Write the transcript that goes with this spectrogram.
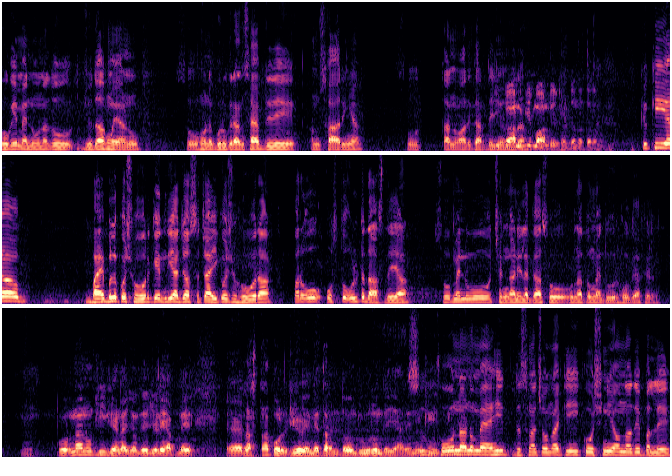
ਹੋ ਗਏ ਮੈਨੂੰ ਉਹਨਾਂ ਤੋਂ ਜੁਦਾ ਹੋਇਆਂ ਨੂੰ। ਸੋ ਹੁਣ ਗੁਰੂ ਗ੍ਰੰਥ ਸਾਹਿਬ ਦੇ ਅਨੁਸਾਰ ਹੀ ਆ। ਧੰਨਵਾਦ ਕਰਦੇ ਜੀ ਉਹਨਾਂ ਕਾਰਨ ਦਾ। ਕੀ ਮੰਨਦੇ ਹੋ ਛੱਡਣ ਦਾ ਧਰਮ? ਕਿਉਂਕਿ ਅ, ਬਾਈਬਲ ਕੁਝ ਹੋਰ ਕਹਿੰਦੀ ਆ ਜਾਂ ਸਚਾਈ ਕੁਝ ਹੋਰ ਆ ਪਰ ਉਹ ਉਸ ਤੋਂ ਉਲਟ ਦੱਸਦੇ ਆ। ਸੋ ਮੈਨੂੰ ਉਹ ਚੰਗਾ ਨਹੀਂ ਲੱਗਾ ਸੋ ਉਹਨਾਂ ਤੋਂ ਮੈਂ ਦੂਰ ਹੋ ਗਿਆ ਫਿਰ। ਹੋਰਨਾਂ ਨੂੰ ਕੀ ਕਹਿਣਾ ਚਾਹੁੰਦੇ ਹੋ? ਜਿਹੜੇ ਆਪਣੇ ਅਹ, ਰਸਤਾ ਭੁੱਲ ਗਏ ਹੋਏ ਨੇ ਧਰਮ ਤੋਂ ਦੂਰ ਹੁੰਦੇ ਜਾ ਰਹੇ ਸੋ ਨੇ ਕੀ ਹੋਰ ਉਹਨਾਂ ਨੂੰ ਮੈਂ ਇਹੀ ਦੱਸਣਾ ਚਾਹੁੰਦਾ ਕਿ ਕੁਛ ਨਹੀਂ ਆ ਉਹਨਾਂ ਦੇ ਪੱਲੇ।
